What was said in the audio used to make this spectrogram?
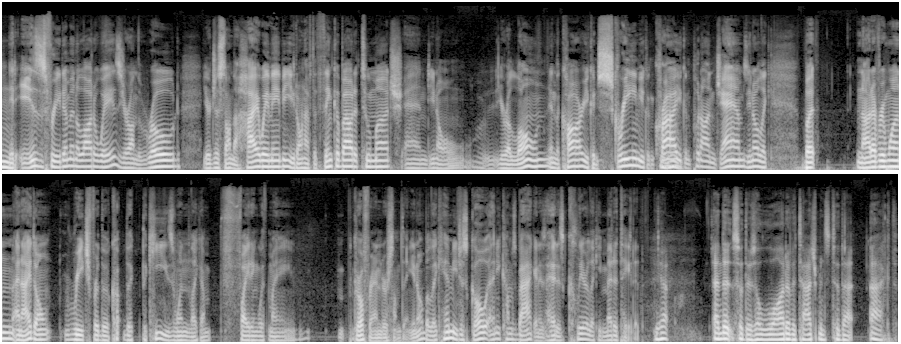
Mm. it is freedom in a lot of ways you're on the road you're just on the highway maybe. You don't have to think about it too much. And you know you're alone in the car. You can scream you can cry Mhm. you can put on jams you know like but not everyone and i don't reach for the the, the keys when like i'm fighting with my girlfriend or something you know? But like him he just go and he comes back and his head is clear like he meditated. Yeah, and th- so there's a lot of attachments to that act,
